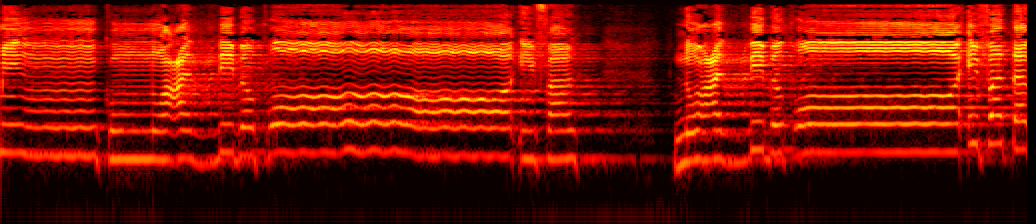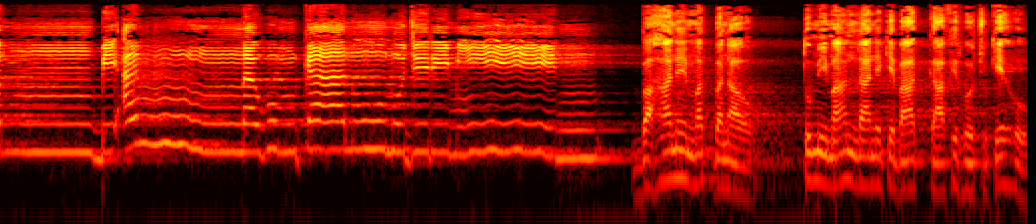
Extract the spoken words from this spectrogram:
منكم نعذب طائفة نعذب طائفة بأنهم كانوا مجرمين. بہانے مت بناؤ، تم ایمان لانے کے بعد کافر ہو چکے ہو۔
